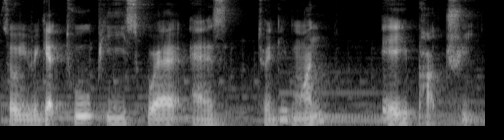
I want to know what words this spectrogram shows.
So you will get 2p squared as 21, a part 3.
